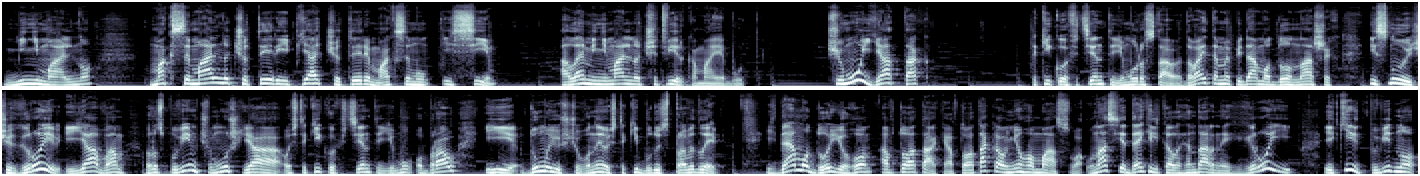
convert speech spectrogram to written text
мінімально, максимально 4,5, 4, максимум і 7. Але мінімально четвірка має бути. Чому я так такі коефіцієнти йому розставив. Давайте ми підемо до наших існуючих героїв, і я вам розповім, чому ж я ось такі коефіцієнти йому обрав, і думаю, що вони ось такі будуть справедливі. Йдемо до його автоатаки. Автоатака у нього масова. У нас є декілька легендарних героїв, які відповідно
